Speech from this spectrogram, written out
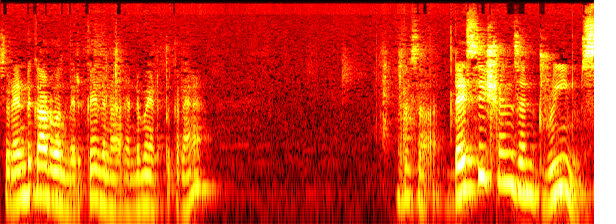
so ரெண்டு கார்டு வந்திருக்கு. இதை நான் ரெண்டுமே எடுத்துக்கிறேன். Decisions and dreams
